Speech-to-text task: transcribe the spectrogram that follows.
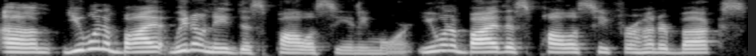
um, you want to buy we don't need this policy anymore. You want to buy this policy for a hundred bucks?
